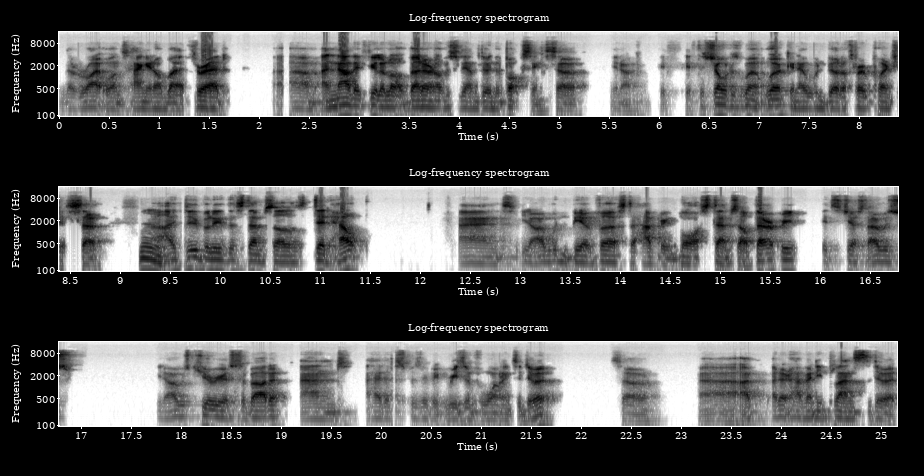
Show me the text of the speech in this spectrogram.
the right one's hanging on by a thread. Um, and now they feel a lot better. And obviously, I'm doing the boxing, so you know, if if the shoulders weren't working, I wouldn't be able to throw punches. So mm. uh, I do believe the stem cells did help, and you know, I wouldn't be averse to having more stem cell therapy. It's just I was you know, I was curious about it and I had a specific reason for wanting to do it. So uh, I, I, don't have any plans to do it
